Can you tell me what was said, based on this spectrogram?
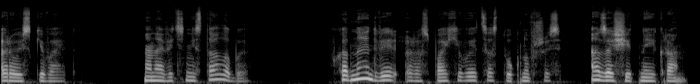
Рой скивает. Она ведь не стала бы. Входная дверь распахивается, стукнувшись, а защитный экран.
